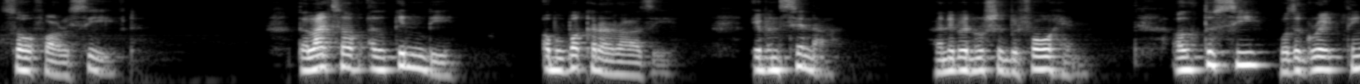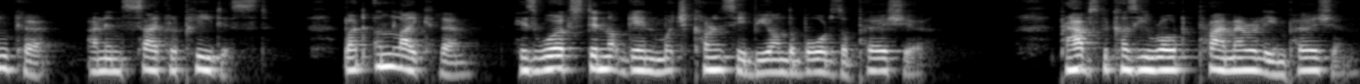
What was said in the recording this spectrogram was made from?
so far received. The likes of Al Kindi, Abu Bakr Razi, Ibn Sina, and Ibn Rushd before him. Al-Tusi was a great thinker and encyclopedist, but unlike them, his works did not gain much currency beyond the borders of Persia, perhaps because he wrote primarily in Persian.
